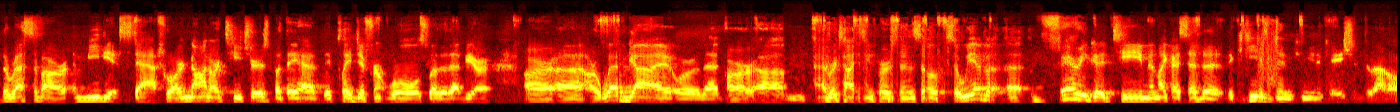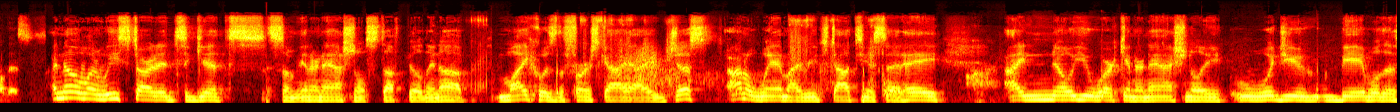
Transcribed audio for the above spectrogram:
the rest of our immediate staff who are not our teachers, but they have they play different roles, whether that be our our, uh, our web guy or that our um, advertising person. So so we have a, a, very good team, and like I said, the the key has been communication throughout all this. I know when we started to get some international stuff building up, Mike was the first guy. I just on a whim I reached out to you and said, "Hey, I know you work internationally. Would you be able to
